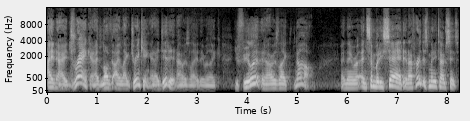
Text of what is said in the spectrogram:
I, I drank and I loved, I liked drinking and I did it. And I was like, they were like, you feel it? And I was like, no. And they were, and somebody said, and I've heard this many times since,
